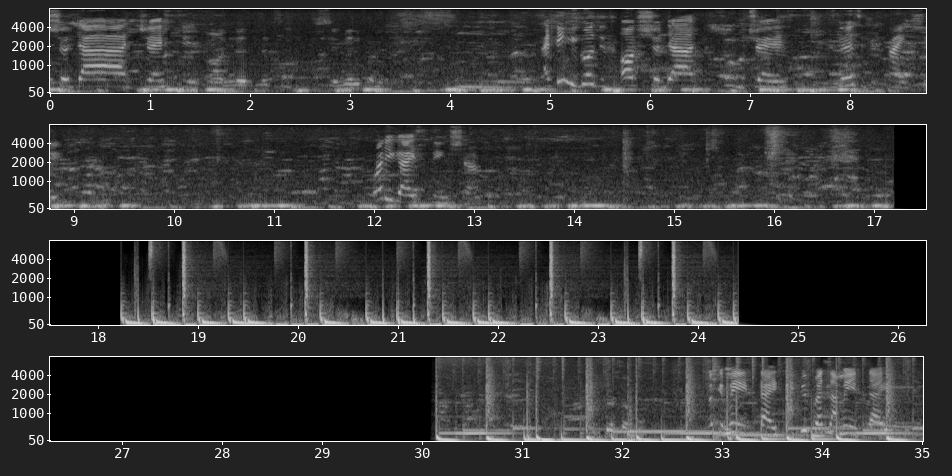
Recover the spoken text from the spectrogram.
shoulder dresses on net, native, it's mainly for native. Mm, I think he goes with off shoulder suit dress. It's going to be fine, Shay. What do you guys think, Sha? It tight. If you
